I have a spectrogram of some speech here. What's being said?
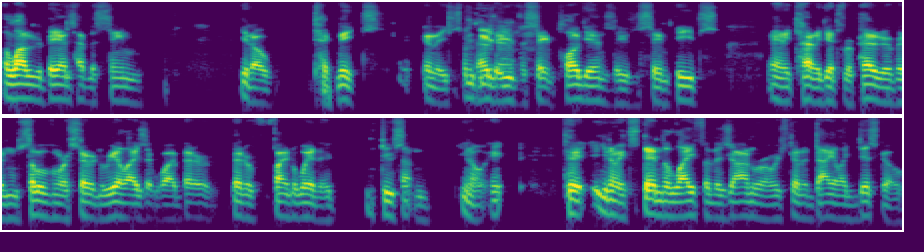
A lot of the bands have the same, you know, techniques, and they sometimes they use the same plugins, they use the same beats, and it kind of gets repetitive. And some of them are starting to realize that well, I better better find a way to do something, you know, to you know extend the life of the genre, or it's going to die like disco.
